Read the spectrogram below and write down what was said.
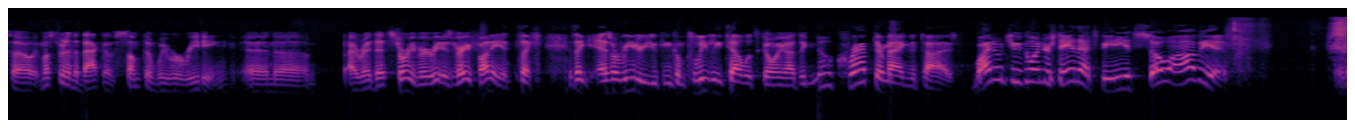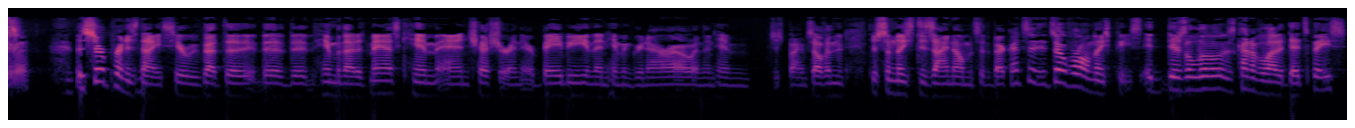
So it must have been in the back of something we were reading, and uh, I read that story. Very, it's very funny. It's like, it's like as a reader, you can completely tell what's going on. It's like, no crap, they're magnetized. Why don't you understand that, Speedy? It's so obvious. Anyway. The surprint is nice. Here we've got the, the, the him without his mask, him and Cheshire and their baby, and then him and Green Arrow, and then him just by himself. And there's some nice design elements in the background. It's, it's overall a nice piece. It, there's a little, there's kind of a lot of dead space,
